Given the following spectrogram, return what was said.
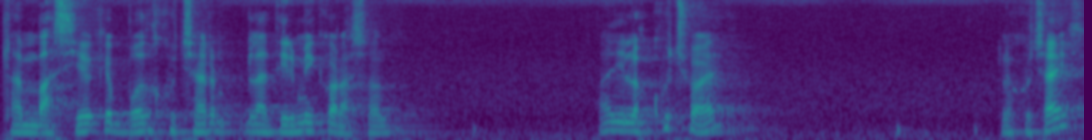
Tan vacío que puedo escuchar latir mi corazón Ay, lo escucho, ¿eh? ¿Lo escucháis?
